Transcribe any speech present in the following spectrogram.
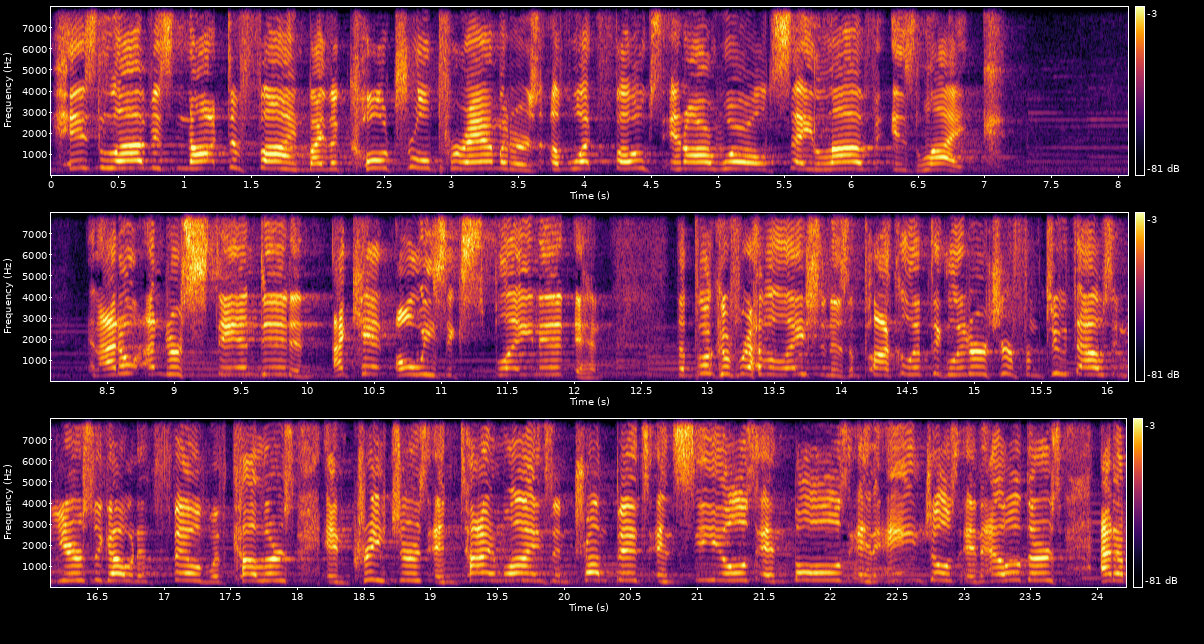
His love is not defined by the cultural parameters of what folks in our world say love is like. And I don't understand it, and I can't always explain it. And the book of Revelation is apocalyptic literature from 2,000 years ago, and it's filled with colors and creatures and timelines and trumpets and seals and bowls and angels and elders. At a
